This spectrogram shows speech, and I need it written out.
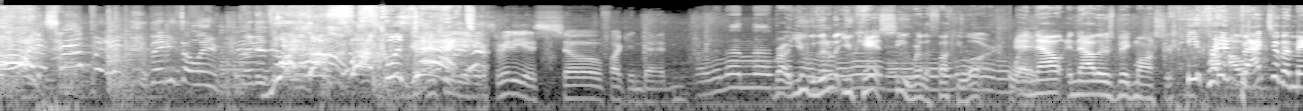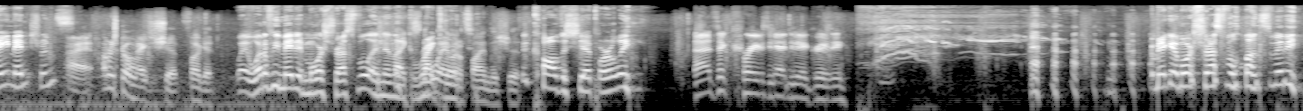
Oh my god! They need to leave. They need to What the fuck was that? Smitty is so fucking dead. Bro, you literally you can't see where the fuck you are. And now and now there's big monster. He ran back to the main entrance. All right, I'm just going back to ship. Fuck it. Wait, what if we made it more stressful and then like right no way I'm gonna click? find this shit. Call the ship early. That's a crazy idea, Grizzy. Make it more stressful on Smitty.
